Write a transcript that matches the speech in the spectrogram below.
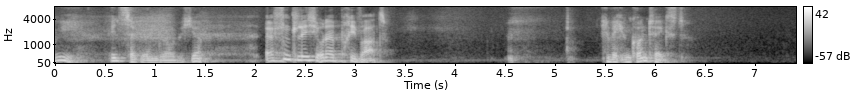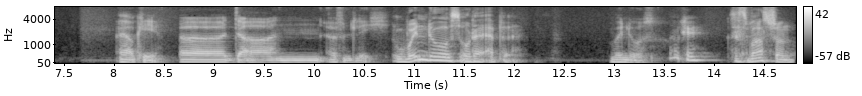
Ui. Instagram, glaube ich, ja. Öffentlich oder privat? In welchem Kontext? Ja, okay. Äh, dann öffentlich. Windows oder Apple? Windows. Okay. Das war's schon.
